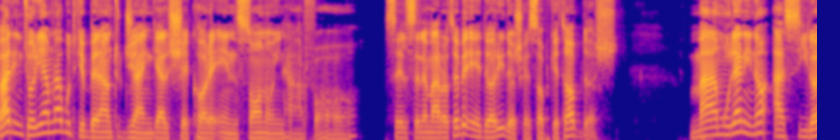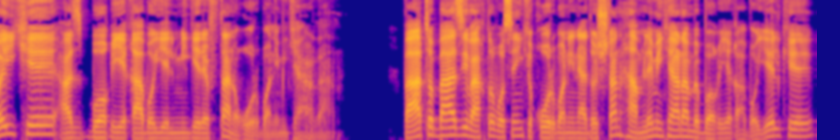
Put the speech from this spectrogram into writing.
بعد اینطوری هم نبود که برن تو جنگل شکار انسان و این حرفها. سلسله مراتب اداری داشت حساب کتاب داشت. معمولا اینا اسیرایی که از باقی قبایل می‌گرفتن و قربانی می‌کردن و حتی بعضی وقتا واسه اینکه قربانی نداشتن حمله می‌کردن به باقی قبایل که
